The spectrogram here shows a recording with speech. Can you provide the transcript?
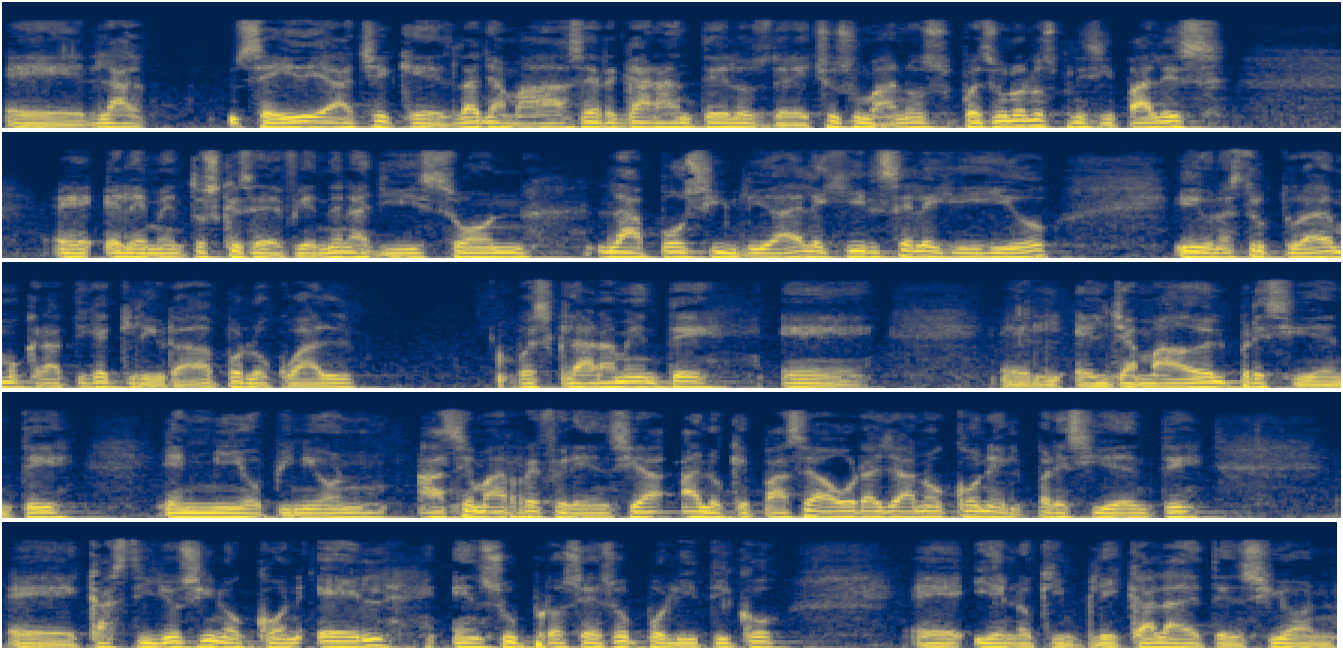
la CIDH, que es la llamada a ser garante de los derechos humanos, pues uno de los principales eh, elementos que se defienden allí son la posibilidad de elegirse elegido y de una estructura democrática equilibrada, por lo cual, pues claramente, eh, el, llamado del presidente, en mi opinión, hace más referencia a lo que pasa ahora ya no con el presidente eh, Castillo, sino con él en su proceso político eh, y en lo que implica la detención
